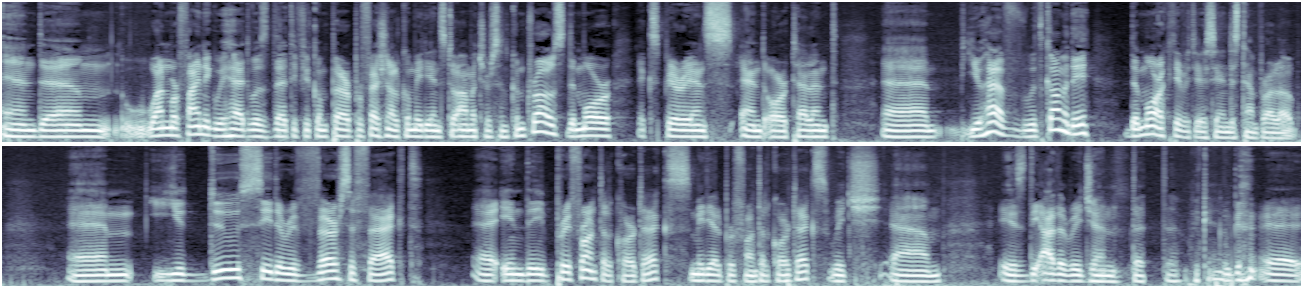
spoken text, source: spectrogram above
and um, one more finding we had was that if you compare professional comedians to amateurs and controls, the more experience and or talent um, you have with comedy, the more activity you see in this temporal lobe. Um, you do see the reverse effect uh, in the prefrontal cortex, medial prefrontal cortex, which um, is the other region that uh, we can. Uh,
